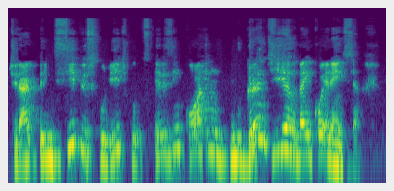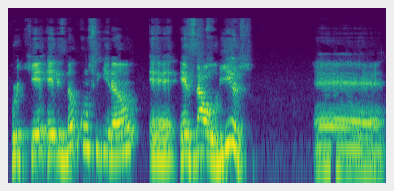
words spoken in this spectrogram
tirar princípios políticos, eles incorrem no, no, grande erro da incoerência, porque eles não conseguirão é, exaurir é,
